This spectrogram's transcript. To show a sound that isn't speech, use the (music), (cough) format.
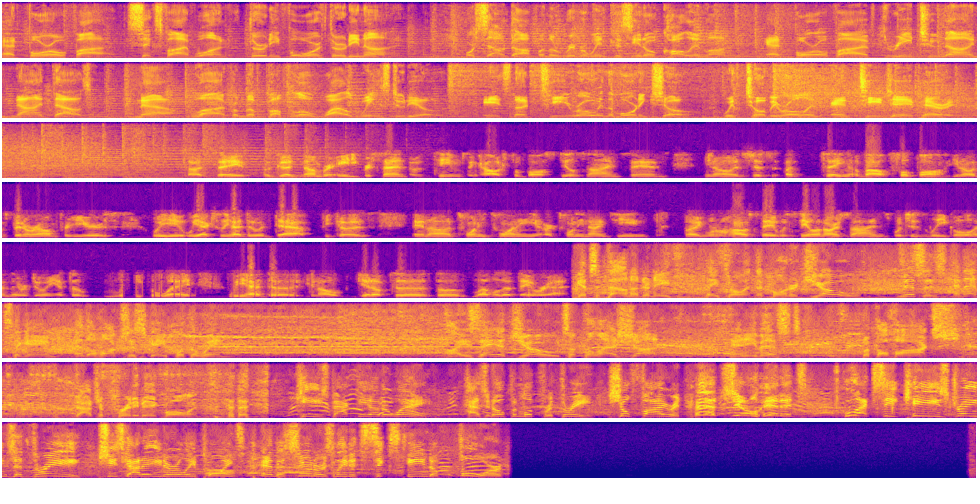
at 405 651 3439 or sound off on the Riverwind Casino call in line at 405 329 9000. Now, live from the Buffalo Wild Wing Studios, it's the T Row in the Morning Show with Toby Rowland and TJ Perry. I'd say a good number, 80% of the teams in college football steal signs. And, you know, it's just a thing about football. You know, it's been around for years. We, we actually had to adapt because in uh, 2020 or 2019, like when Ohio State was stealing our signs, which is legal, and they were doing it the legal way, we had to, you know, get up to the level that they were at. Gets it down underneath. They throw it in the corner. Joe misses, and that's the game. And the Hawks escape with the win. Isaiah Joe took the last shot, and he missed. But the Hawks dodge a pretty big bullet. (laughs) Keys back the other way. Has an open look for three. She'll fire it, and she'll hit it. Lexy Keys drains a three. She's got eight early points, and the Sooners lead it 16 to 4.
